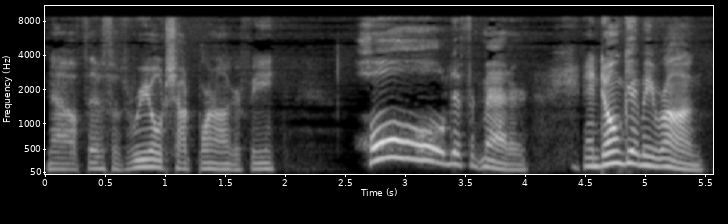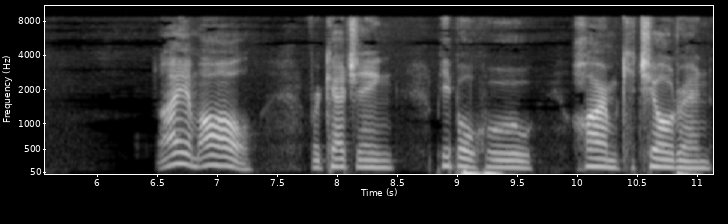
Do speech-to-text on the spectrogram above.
Now, if this was real child pornography, whole different matter. And don't get me wrong, I am all for catching people who harm children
